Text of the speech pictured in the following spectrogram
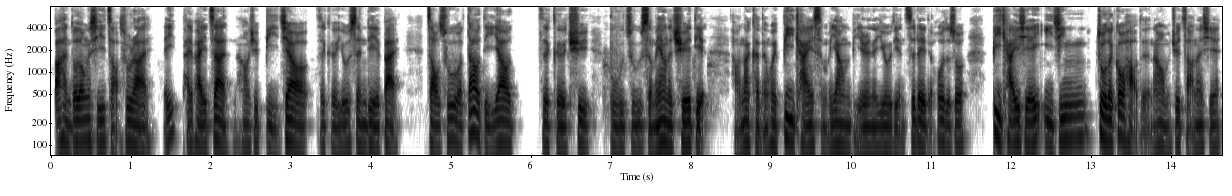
把很多东西找出来，诶、嗯、排排站，然后去比较这个优胜劣败，找出我到底要这个去补足什么样的缺点。好，那可能会避开什么样别人的优点之类的，或者说避开一些已经做得够好的，然后我们去找那些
